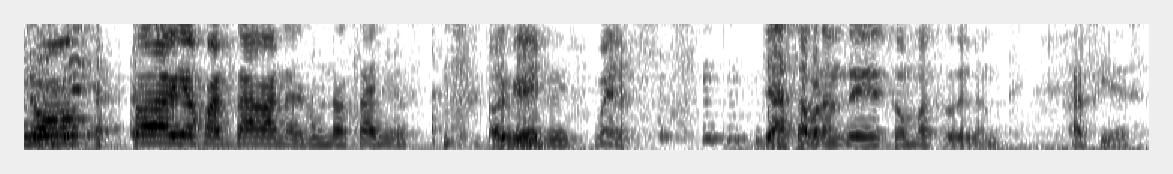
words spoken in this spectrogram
No, todavía faltaban algunos años. Ok. sí, sí. Bueno, ya sabrán de eso más adelante. Así es.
